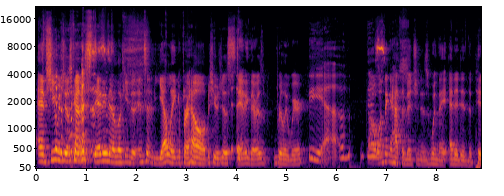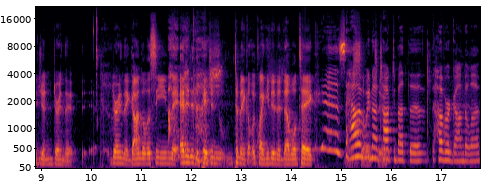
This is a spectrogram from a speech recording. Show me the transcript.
And she was just kind of standing there, looking to instead of yelling for help, she was just standing there. It was really weird. yeah. Oh, This- one thing I have to mention is when they edited the pigeon during the during the gondola scene, they Oh edited the pigeon to make it look like he did a double take. Yes. How have we not too. talked about the hover gondola?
